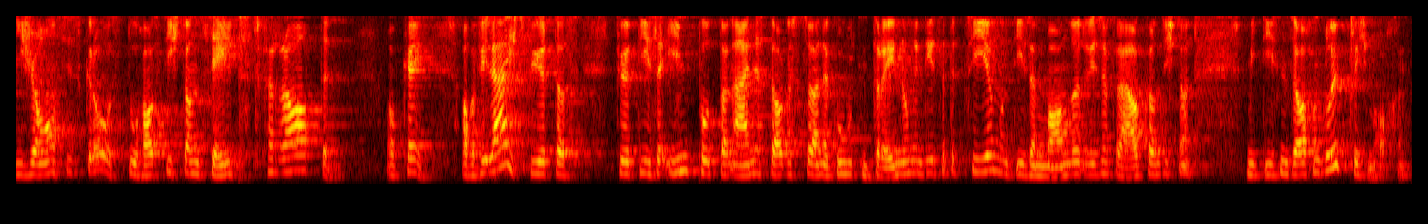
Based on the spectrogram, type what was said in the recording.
die Chance ist groß. Du hast dich dann selbst verraten. Okay, aber vielleicht führt das führt dieser Input dann eines Tages zu einer guten Trennung in dieser Beziehung und dieser Mann oder diese Frau kann sich dann mit diesen Sachen glücklich machen.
